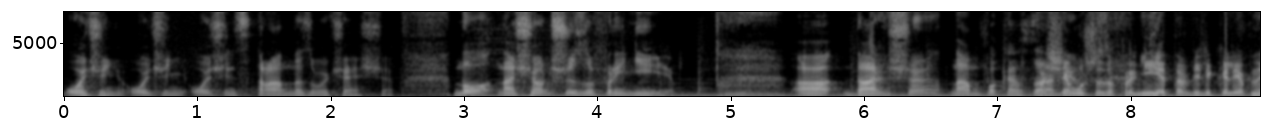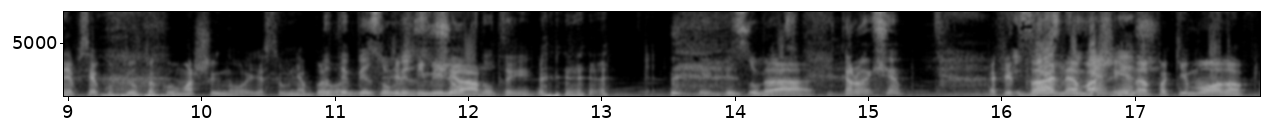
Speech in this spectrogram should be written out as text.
очень, очень, очень странно звучащая. Но насчет шизофрении. А, дальше нам показали... Почему шизофрения? Я... Это великолепно. Я бы себе купил такую машину, если у меня было да ты безумец чокнутый. Ты безумец. Короче... Официальная машина покемонов.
